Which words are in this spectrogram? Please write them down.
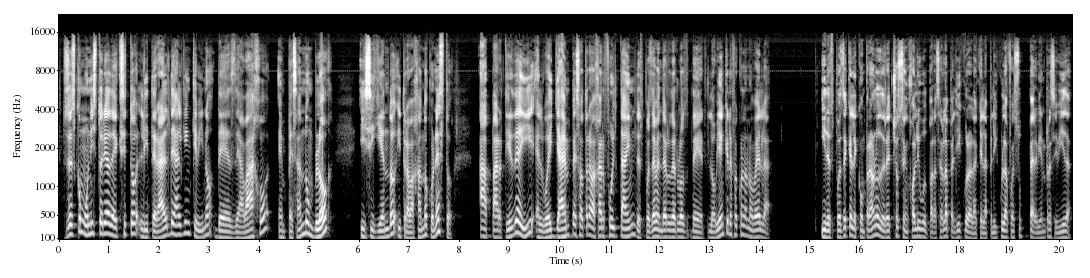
Entonces es como una historia de éxito literal de alguien que vino desde abajo, empezando un blog y siguiendo y trabajando con esto. A partir de ahí, el güey ya empezó a trabajar full time después de vender de lo, de lo bien que le fue con la novela y después de que le compraron los derechos en Hollywood para hacer la película, la que la película fue súper bien recibida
